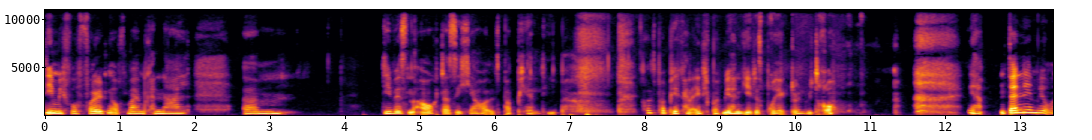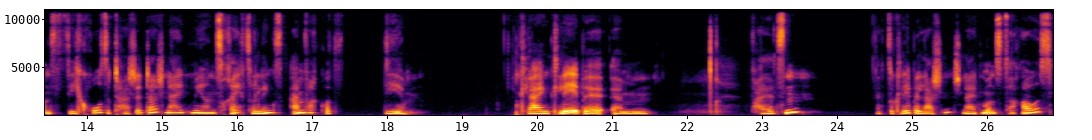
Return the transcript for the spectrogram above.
die mich verfolgen auf meinem Kanal, ähm, die wissen auch, dass ich ja Holzpapier liebe. Holzpapier kann eigentlich bei mir an jedes Projekt irgendwie drauf. ja, dann nehmen wir uns die große Tasche. Da schneiden wir uns rechts und links einfach kurz die kleinen Klebe ähm, Falzen, so Klebelaschen, schneiden wir uns da raus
